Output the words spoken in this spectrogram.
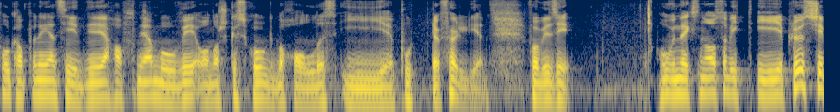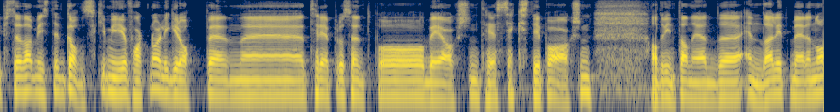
Cool Company, Gjensidige, Hafnia Movie og Norske Skog beholdes i porteføljen, får vi si. Hovedindeksen nå så vidt i pluss. Skipsted har mistet ganske mye fart nå. Ligger opp en eh, 3 på B-aksjen, 3,60 på A-aksjen. Advinta ned eh, enda litt mer enn nå,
